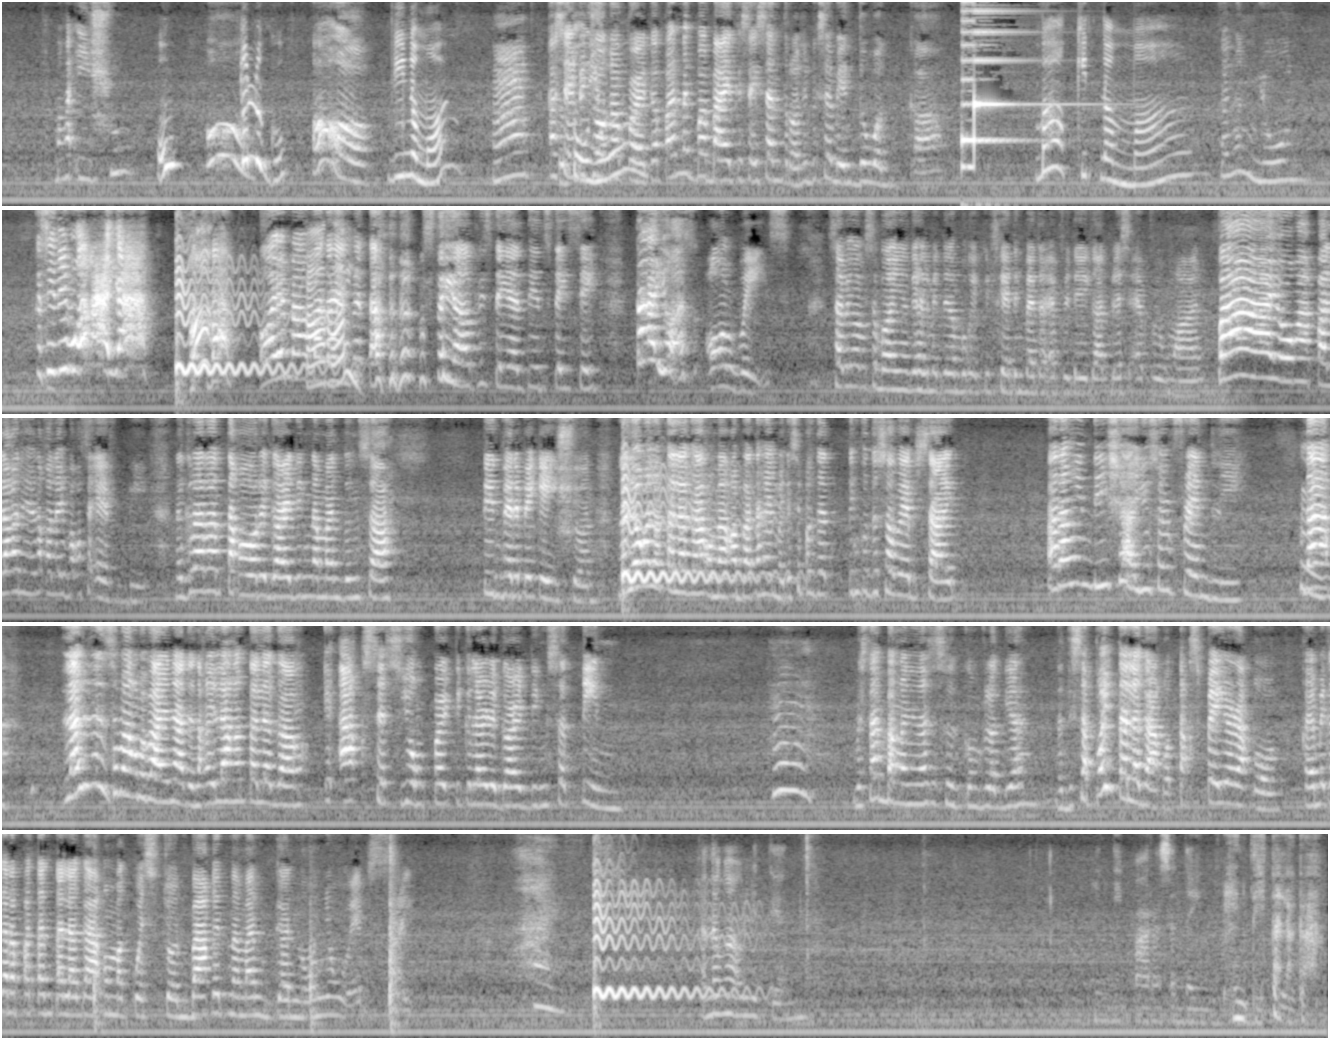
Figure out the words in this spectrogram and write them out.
mga issue. Oh, Oo. talago? Oo. Di naman. Hmm? Kasi Totoo videographer, yun. kapag nagbabayad ka sa isang troll, ibig sabihin duwag ka. Bakit naman? Ganun yun. Kasi hindi mo ka kaya! O ayan mga Taray. stay happy, stay healthy, and stay safe. Tayo as always. Sabi nga sa buhay niyo, helmet din ang bukit keeps getting better every day. God bless everyone. Bye! Oo nga pala, kanina nakalive ako sa FB. Nagrarant ako regarding naman dun sa tin verification. Naloko lang talaga ako mga kabata helmet kasi pagdating ko doon sa website, parang hindi siya user-friendly. Na, lalo na sa mga kababayan natin na kailangan talagang i-access yung particular regarding sa tin. Hmm. Basta abangan nyo na sa sunod kong vlog yan. Na-disappoint talaga ako. Taxpayer ako. Kaya may karapatan talaga akong mag-question. Bakit naman ganon yung website? Ay. Ano nga ulit yan? Hindi para sa dayo. Hindi talaga.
